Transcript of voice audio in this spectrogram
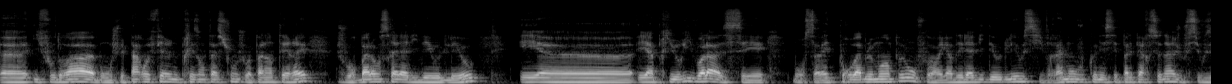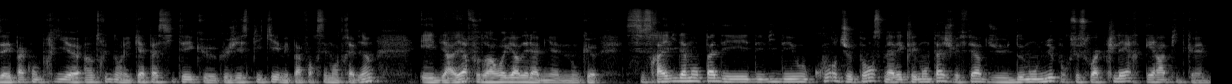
euh, il faudra, bon, je vais pas refaire une présentation, je vois pas l'intérêt. Je vous rebalancerai la vidéo de Léo. Et, euh, et a priori, voilà, c'est bon, ça va être probablement un peu long. Il faudra regarder la vidéo de Léo si vraiment vous connaissez pas le personnage ou si vous n'avez pas compris euh, un truc dans les capacités que, que j'ai expliqué, mais pas forcément très bien. Et derrière, il faudra regarder la mienne. Donc, euh, ce sera évidemment pas des, des vidéos courtes, je pense, mais avec les montages, je vais faire du, de mon mieux pour que ce soit clair et rapide quand même.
